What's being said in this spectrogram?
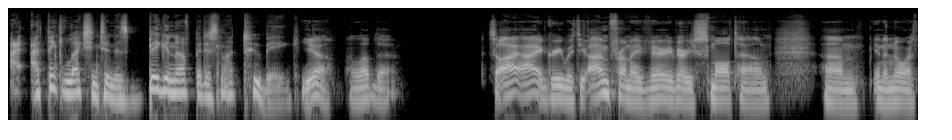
I, I think Lexington is big enough, but it's not too big. Yeah, I love that. So I, I agree with you. I'm from a very, very small town um, in the north,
